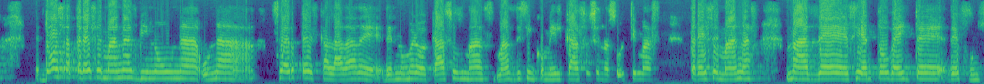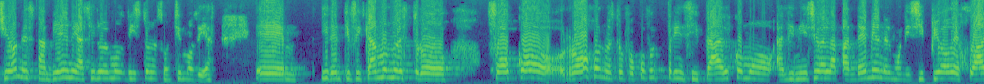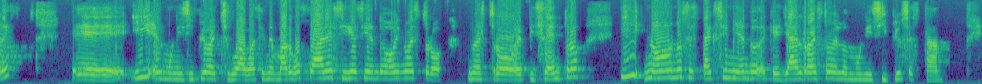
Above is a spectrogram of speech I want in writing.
dos a tres semanas vino una, una fuerte escalada del número de casos, más, más de cinco mil casos en las últimas tres semanas, más de 120 de funciones también, y así lo hemos visto en los últimos días. Eh, identificamos nuestro foco rojo, nuestro foco principal como al inicio de la pandemia en el municipio de Juárez. Eh, y el municipio de Chihuahua. Sin embargo, Juárez sigue siendo hoy nuestro, nuestro epicentro y no nos está eximiendo de que ya el resto de los municipios están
